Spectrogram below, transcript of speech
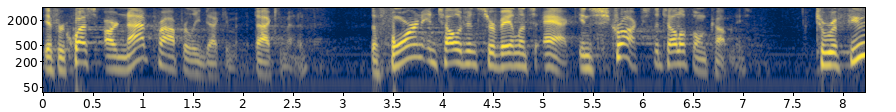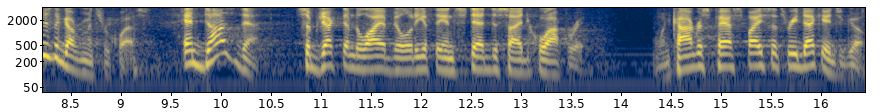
if requests are not properly document, documented, the Foreign Intelligence Surveillance Act instructs the telephone companies to refuse the government's request and does then subject them to liability if they instead decide to cooperate. When Congress passed FISA three decades ago,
